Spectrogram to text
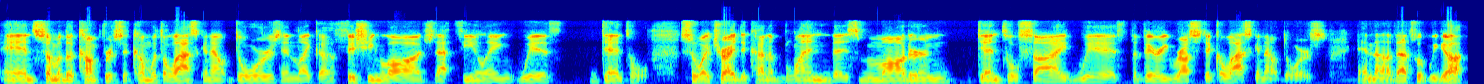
and some of the comforts that come with Alaskan outdoors and like a fishing lodge, that feeling with dental. So I tried to kind of blend this modern dental side with the very rustic Alaskan outdoors. And uh, that's what we got.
